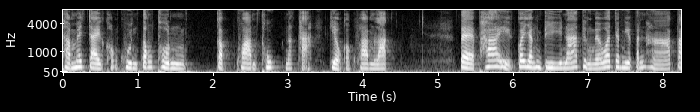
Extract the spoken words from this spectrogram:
ทำให้ใจของคุณต้องทนกับความทุกข์นะคะ เกี่ยวกับความรัก แต่ไพ่ก็ยังดีนะ ถึงแม้ว่าจะมีปัญหาไป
